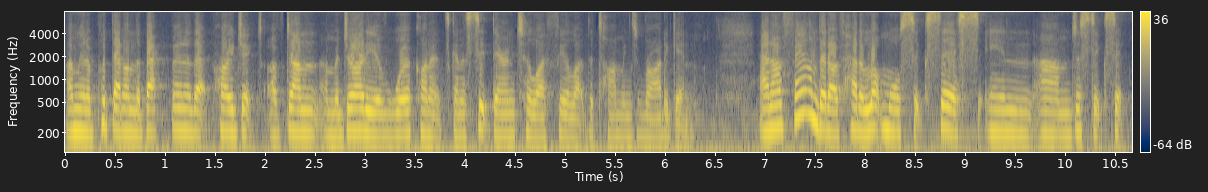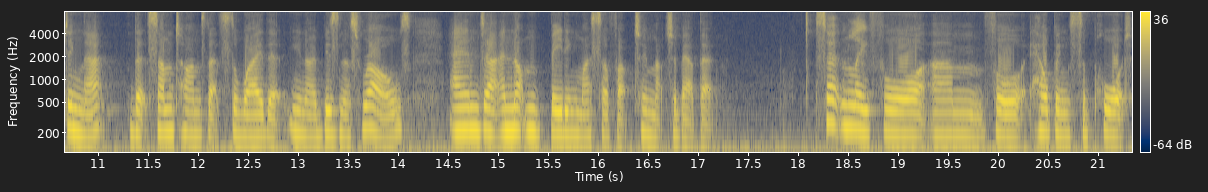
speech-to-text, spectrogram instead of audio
I'm going to put that on the back burner that project. I've done a majority of work on it. It's going to sit there until I feel like the timing's right again. And I've found that I've had a lot more success in um, just accepting that that sometimes that's the way that you know business rolls and uh, and not beating myself up too much about that. Certainly for um, for helping support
